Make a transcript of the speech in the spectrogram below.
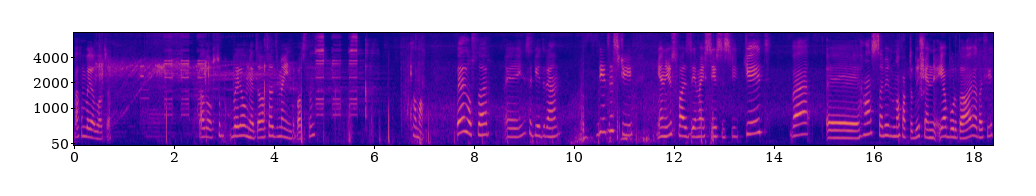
baxın belə olacaq. Daha doğrusu belə olmayacaq. Sadəcə mən indi bastım. Tamam. Belə dostlar, e, indi isə gedirəm. Deyəcəksiniz ki, yəni 100% demək istəyirsiniz ki, get və e, hansısa bir Luna Parkda düş. Yəni ya burada ya da ki,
